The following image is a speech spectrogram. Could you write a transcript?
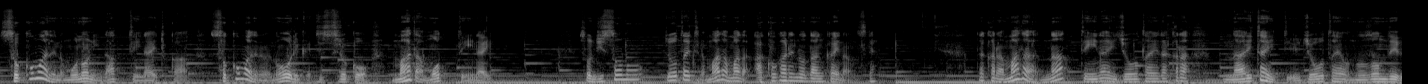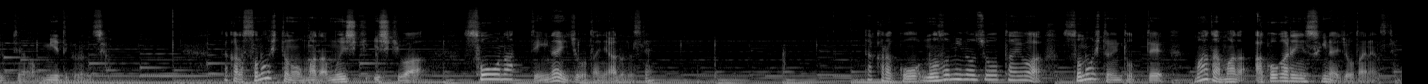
そこまでのものになっていないとか、そこまでの能力や実力をまだ持っていない。その理想の状態っていうのはまだまだ憧れの段階なんですね。だからまだなっていない状態だからなりたいっていう状態を望んでいるっていうのが見えてくるんですよ。だからその人のまだ無意識、意識はそうなっていない状態にあるんですね。だからこう、望みの状態はその人にとってまだまだ憧れに過ぎない状態なんですね。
